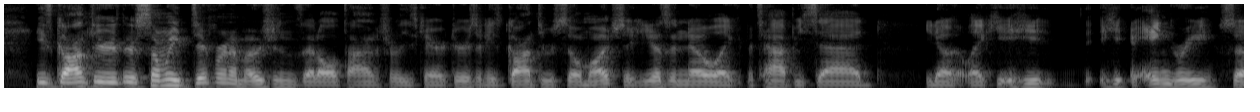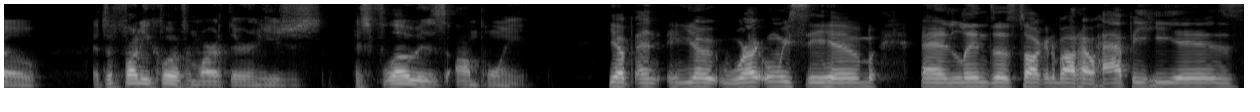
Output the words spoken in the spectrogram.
he's gone through. There's so many different emotions at all times for these characters, and he's gone through so much that he doesn't know like if it's happy, sad. You know, like he he, he angry. So it's a funny quote from Arthur, and he's just his flow is on point. Yep, and you know, right when we see him and Linda's talking about how happy he is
